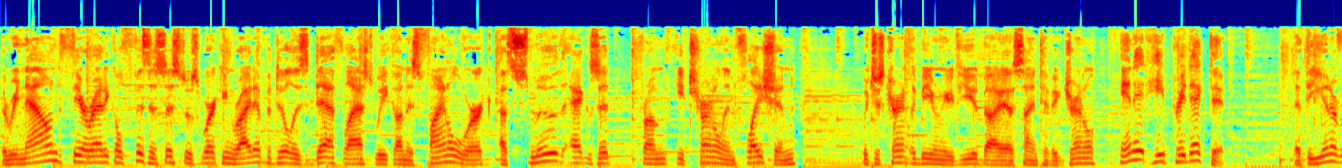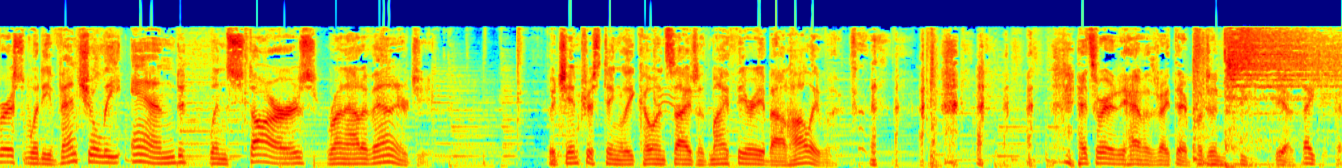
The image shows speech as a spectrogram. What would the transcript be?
The renowned theoretical physicist was working right up until his death last week on his final work, A Smooth Exit from Eternal Inflation, which is currently being reviewed by a scientific journal. In it, he predicted that the universe would eventually end when stars run out of energy, which interestingly coincides with my theory about Hollywood. That's where it happens right there. Yeah, thank you.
